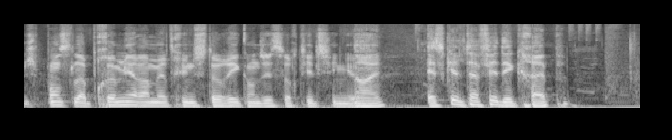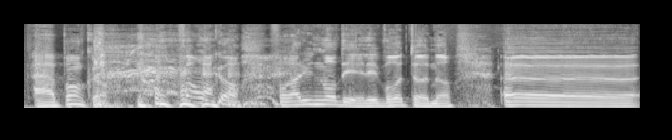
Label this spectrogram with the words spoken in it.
je pense, la première à mettre une story quand j'ai sorti le single. Est-ce qu'elle t'a fait des crêpes? Ah, pas encore. pas encore. Faudra lui demander. Elle est bretonne. Hein. Euh,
